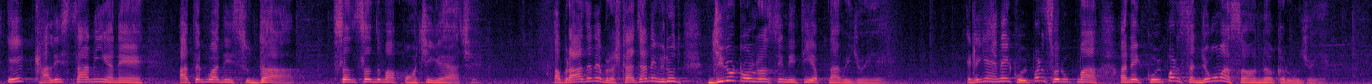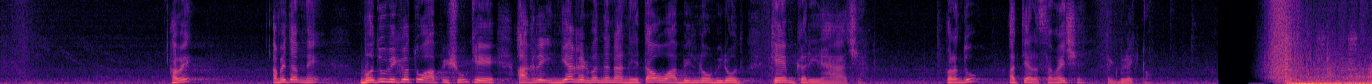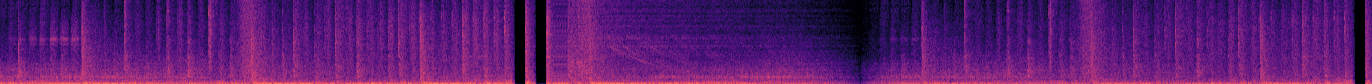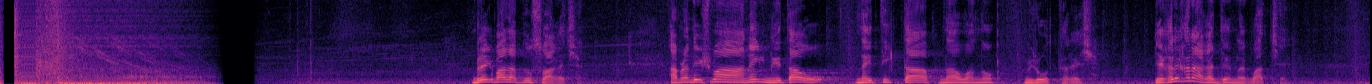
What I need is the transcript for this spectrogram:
એક ખાલિસ્તાની અને આતંકવાદી સુદ્ધા સંસદમાં પહોંચી ગયા છે. અપરાધ અને ભ્રષ્ટાચારની વિરુદ્ધ ઝીરો ટોલરન્સની નીતિ અપનાવવી જોઈએ. એટલે કે એને કોઈ પણ સ્વરૂપમાં અને કોઈ પણ સંજોગોમાં સહન ન કરવું જોઈએ. હવે અમે તમને વધુ વિગતો આપીશું કે આખરે ઇન્ડિયા ગઠબંધનના નેતાઓ આ બિલનો વિરોધ કેમ કરી રહ્યા છે. પરંતુ અત્યારે સમય છે, એક બ્રેકનો બ્રેક બાદ આપનું સ્વાગત છે આપણા દેશમાં અનેક નેતાઓ નૈતિકતા અપનાવવાનો વિરોધ કરે છે જે ખરેખર આઘાતજનક વાત છે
